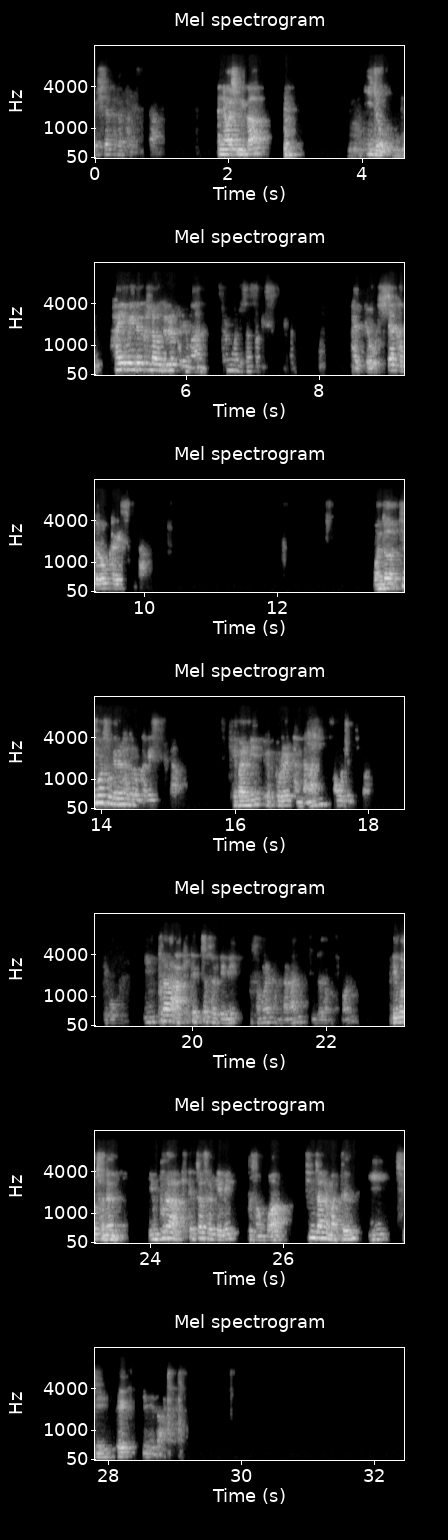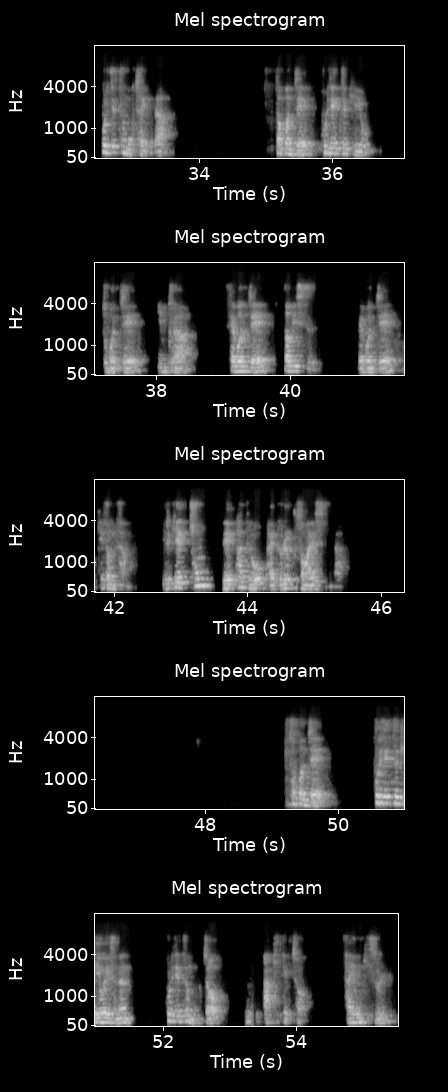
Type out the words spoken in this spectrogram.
발표 시작하도록 하겠습니다. 안녕하십니까? 2조 하이브리드 클라우드를 활용한 설문조사 서비스 발표 시작하도록 하겠습니다. 먼저 팀원 소개를 하도록 하겠습니다. 개발 및 배포를 담당한 성호준 팀원, 그리고 인프라 아키텍처 설계 및 구성을 담당한 김도영 팀원, 그리고 저는 인프라 아키텍처 설계 및 구성과 팀장을 맡은 이지백입니다. 프로젝트 목차입니다. 첫 번째, 프로젝트 개요. 두 번째, 인프라. 세 번째, 서비스. 네 번째, 개선상. 이렇게 총 네 파트로 발표를 구성하였습니다. 첫 번째, 프로젝트 개요에서는 프로젝트 목적, 아키텍처, 사용 기술,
